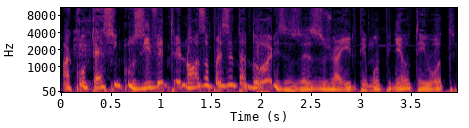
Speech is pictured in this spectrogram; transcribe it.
acontece inclusive entre nós apresentadores. Às vezes o Jair tem uma opinião, tem outra.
